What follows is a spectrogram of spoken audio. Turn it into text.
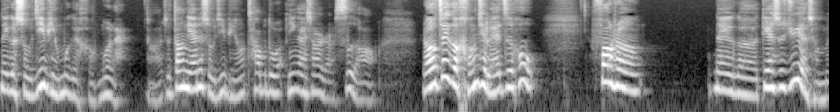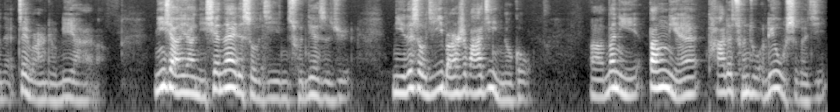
那个手机屏幕给横过来。啊，这当年的手机屏差不多应该是二点四啊，然后这个横起来之后，放上那个电视剧什么的，这玩意儿就厉害了。你想一想，你现在的手机，你存电视剧，你的手机一百二十八 G 你都够啊，那你当年它的存储六十个 G，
